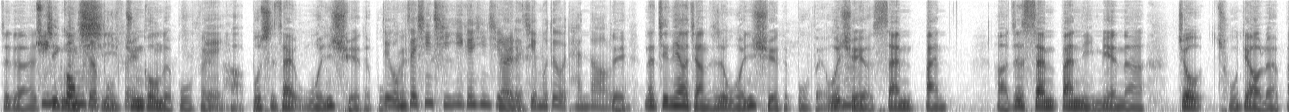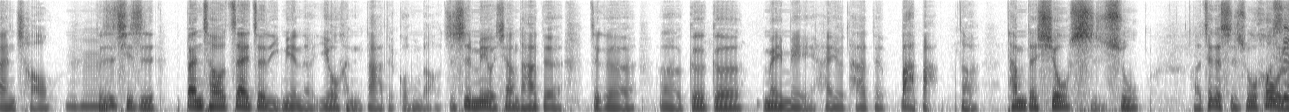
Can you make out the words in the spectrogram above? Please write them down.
这个军工的部分，军工的部分，哈，不是在文学的部分。对，我们在星期一跟星期二的节目都有谈到了。对，那今天要讲的是文学的部分，文学有三班，嗯、啊，这三班里面呢，就除掉了班超。嗯哼。可是其实班超在这里面呢，也有很大的功劳，只是没有像他的这个呃哥哥、妹妹，还有他的爸爸啊，他们在修史书。啊，这个史书后来，我是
